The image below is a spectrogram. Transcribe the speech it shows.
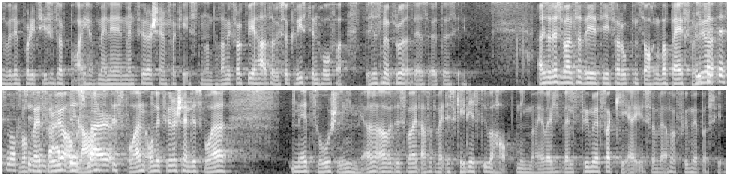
habe ich dem Polizisten gesagt, boah, ich habe meine, meinen Führerschein vergessen. Und dann hat er mich gefragt, wie er heißt. habe ich gesagt, Christian Hofer. Das ist mein Bruder, der ist älter als ich. Also das waren so die, die verrückten Sachen. Wobei früher, find, wobei früher am Land das Fahren ohne Führerschein, das war nicht so schlimm. Ja? Aber das war halt einfach, weil das geht jetzt überhaupt nicht mehr, ja? weil, weil viel mehr Verkehr ist und weil einfach viel mehr passiert.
